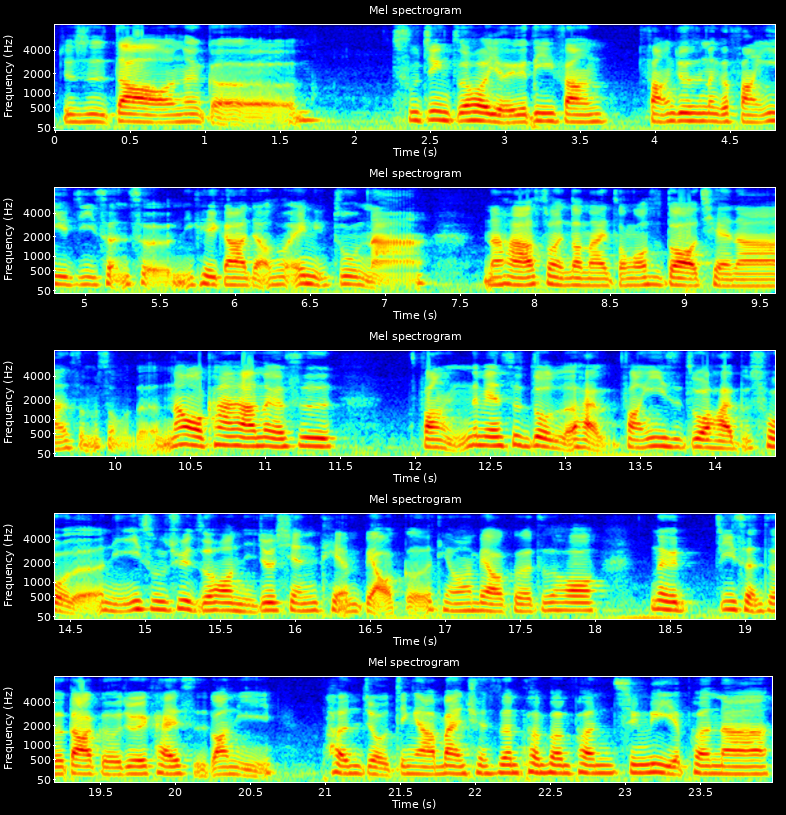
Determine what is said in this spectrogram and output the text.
就是到那个出境之后有一个地方。防就是那个防疫计程车，你可以跟他讲说，哎、你住哪？那他送你到哪里？总共是多少钱啊？什么什么的。那我看他那个是防那边是做的还防疫是做还不错的。你一出去之后，你就先填表格，填完表格之后，那个计程车大哥就会开始帮你喷酒精啊，把你全身喷喷喷，行李也喷啊。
